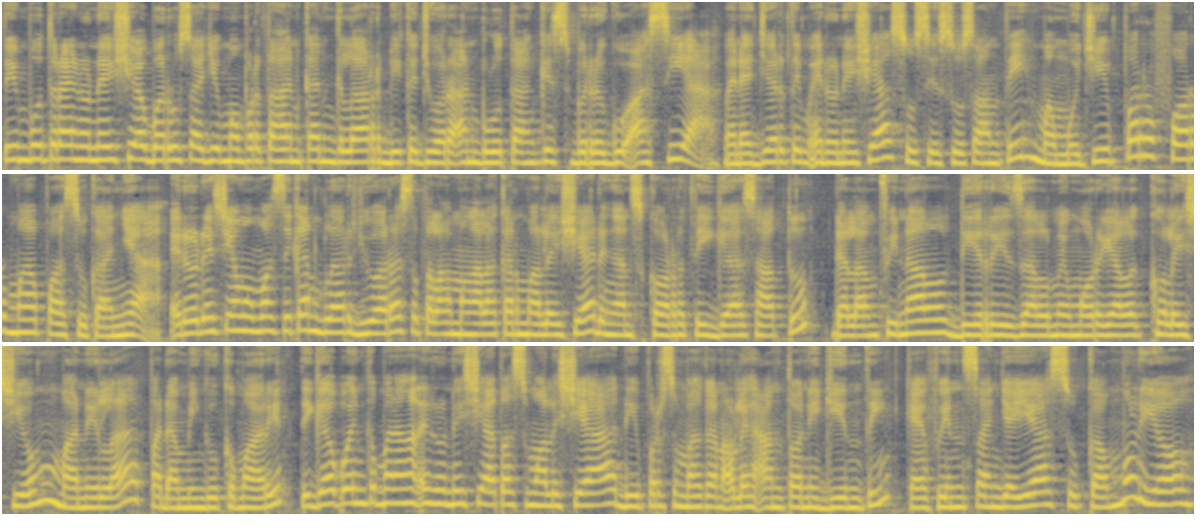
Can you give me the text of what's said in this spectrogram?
Tim putra Indonesia baru saja mempertahankan gelar di kejuaraan bulu tangkis beregu Asia. Manajer tim Indonesia Susi Susanti memuji performa pasukannya. Indonesia memastikan gelar juara setelah mengalahkan Malaysia dengan skor 3-1 dalam final di Rizal Memorial Coliseum Manila pada minggu kemarin. Tiga poin kemenangan Indonesia atas Malaysia dipersembahkan oleh Anthony Ginting, Kevin Sanjaya Sukamulyo,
